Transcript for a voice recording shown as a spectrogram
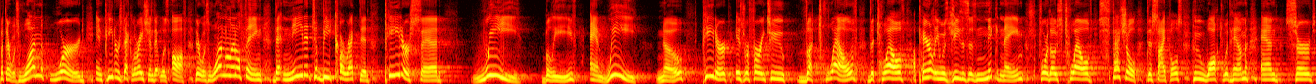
but there was one word in Peter's declaration that was off. There was one little thing that needed to be corrected. Peter said, We believe and we know Peter is referring to the 12. The 12 apparently was Jesus' nickname for those 12 special disciples who walked with him and served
